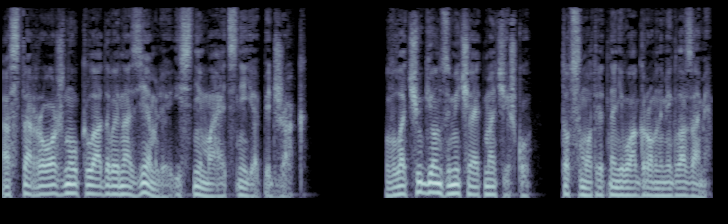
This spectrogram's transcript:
осторожно укладывая на землю и снимает с нее пиджак. В лачуге он замечает мальчишку. Тот смотрит на него огромными глазами.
